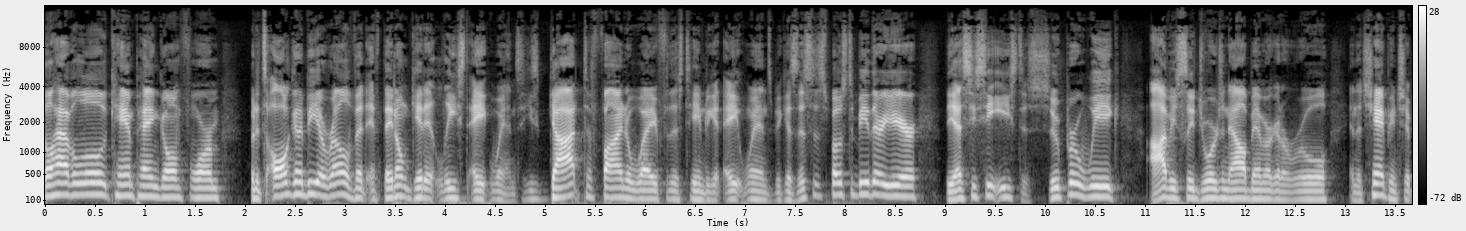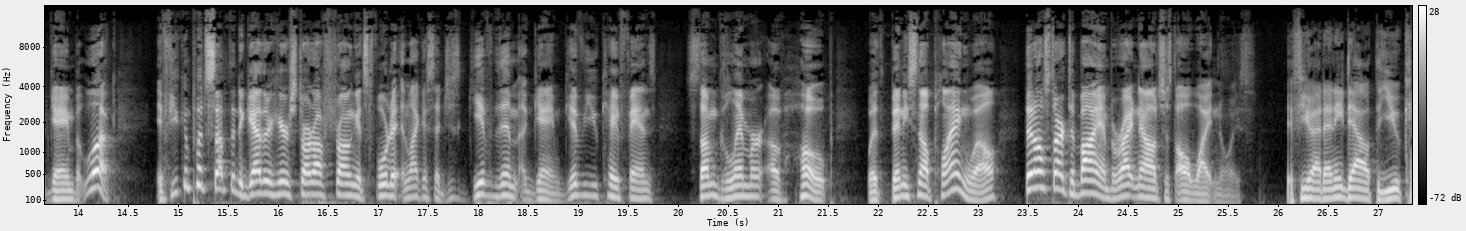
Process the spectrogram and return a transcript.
they'll have a little campaign going for him, but it's all going to be irrelevant if they don't get at least eight wins. He's got to find a way for this team to get eight wins because this is supposed to be their year. The SEC East is super weak. Obviously, Georgia and Alabama are going to rule in the championship game. But look, if you can put something together here, start off strong against Florida, and like I said, just give them a game. Give UK fans some glimmer of hope with Benny Snell playing well, then I'll start to buy in. But right now, it's just all white noise. If you had any doubt the UK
